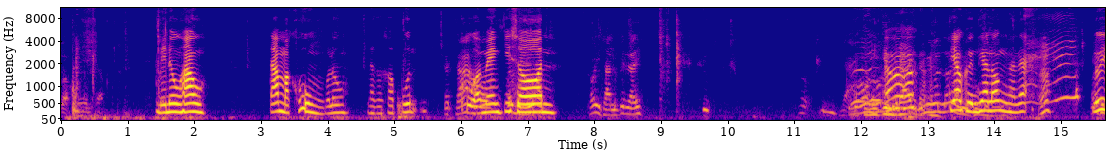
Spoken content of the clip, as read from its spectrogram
บอกเมนูเฮาตำหมักหุ่งปะลุงแล้วก็ข้าวปุ้นขัวแมงจีซอนเขาอีสานมันเป็นไรกินไม่ได้นะเที่ยวขึ้นเที่ยวลงหั่นแหละลุย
